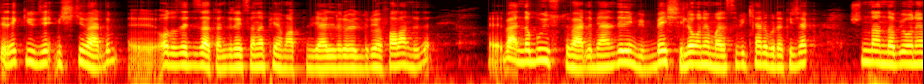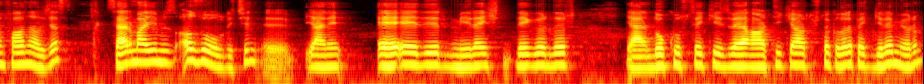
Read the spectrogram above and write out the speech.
Direkt 172 verdim. Ee, o da dedi zaten direkt sana PM attım. Diğerleri öldürüyor falan dedi. Ee, ben de bu üstü verdim. Yani dediğim gibi 5 ile 10 arası bir kar bırakacak. Şundan da bir 10M falan alacağız. Sermayemiz az olduğu için e, yani EE'dir, Mirage Dagger'dır. Yani 9, 8 veya artı 2 artı 3 takılara pek giremiyorum.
